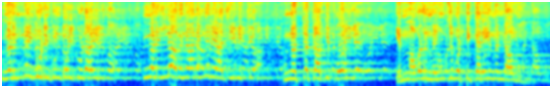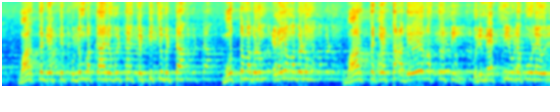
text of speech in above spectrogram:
നിങ്ങൾ ഇന്നേം കൂടി കൊണ്ടുപോയി കൂടായിരുന്നു നിങ്ങളില്ലാതെ ഞാൻ എങ്ങനെയാ ജീവിക്കുക? ഇന്നൊറ്റക്കാക്കി പോയില്ലേ? എന്ന് നെഞ്ചുപൊട്ടി നെഞ്ചു പൊട്ടി കരയുന്നുണ്ടാവും വാർത്ത കേട്ട് കുടുംബക്കാരെ വീട്ടിൽ കെട്ടിച്ചുവിട്ട മൂത്ത മകളും ഇളയ മകളും വാർത്ത കേട്ട അതേ വസ്ത്രത്തിൽ ഒരു മാക്സിയുടെ കൂടെ ഒരു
